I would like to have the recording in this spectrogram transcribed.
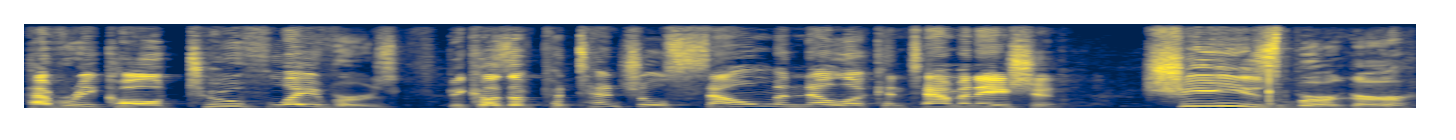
have recalled two flavors because of potential salmonella contamination. Cheeseburger,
